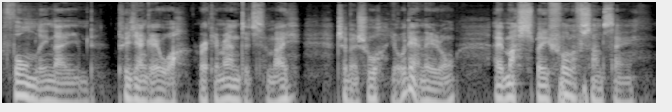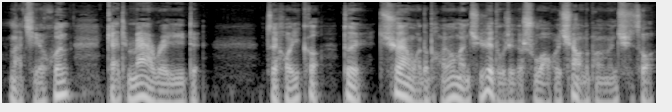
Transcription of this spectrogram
formally named 推荐给我，recommended to me。这本书有点内容，It must be full of something。那结婚，get married。最后一个，对，劝我的朋友们去阅读这个书啊，会劝我的朋友们去做。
